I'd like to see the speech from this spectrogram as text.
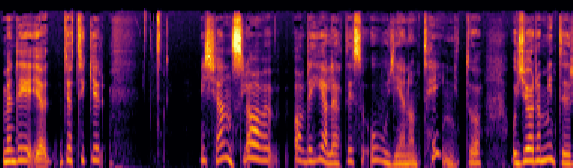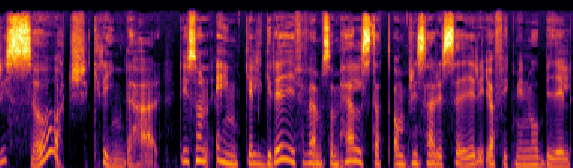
Men det, jag, jag tycker, min känsla av, av det hela är att det är så ogenomtänkt och, och gör de inte research kring det här? Det är så en enkel grej för vem som helst att om prins Harry säger jag fick min mobil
